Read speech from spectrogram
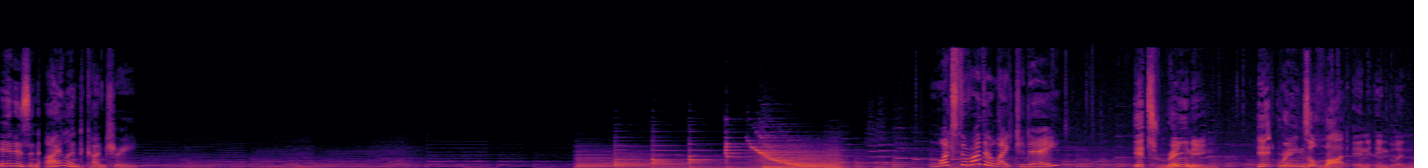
It is an island country. What's the weather like today? It's raining. It rains a lot in England.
